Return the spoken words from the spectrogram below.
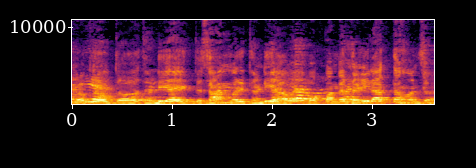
नको होतं थंडी आहे. तर सांग मरे थंडी हवा पप्पांका थंडी लागता म्हणसा.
